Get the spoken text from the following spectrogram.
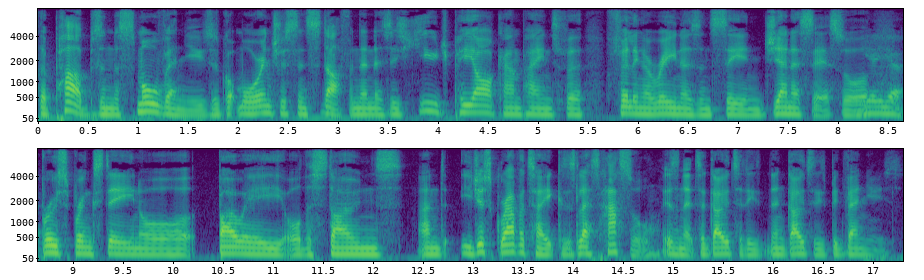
the pubs and the small venues have got more interesting stuff and then there's these huge PR campaigns for filling arenas and seeing Genesis or Yeah, yeah. Bruce Springsteen or Bowie or the Stones and you just gravitate because it's less hassle, isn't it, to go to these than go to these big venues.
